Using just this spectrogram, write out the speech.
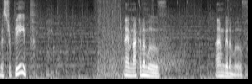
Mr. Peep. I am not gonna move. I'm gonna move.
